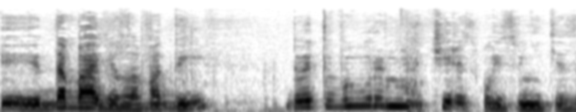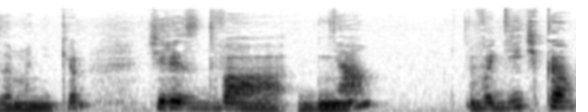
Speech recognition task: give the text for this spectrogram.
и добавила воды до этого уровня, через, ой, извините за маникюр, через два дня водичка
